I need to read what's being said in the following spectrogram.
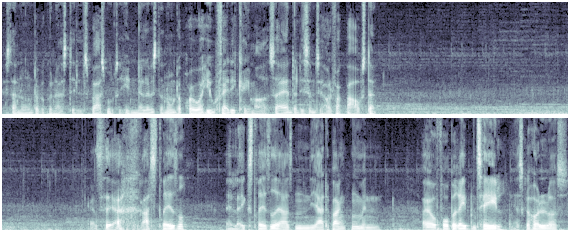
Hvis der er nogen, der begynder at stille spørgsmål til hende, eller hvis der er nogen, der prøver at hive fat i kameraet, så er han der ligesom til at holde folk på afstand. Altså, jeg er ret stresset. Eller ikke stresset, jeg har sådan hjertebanken, men... Og jeg har jo forberedt en tale, jeg skal holde også.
